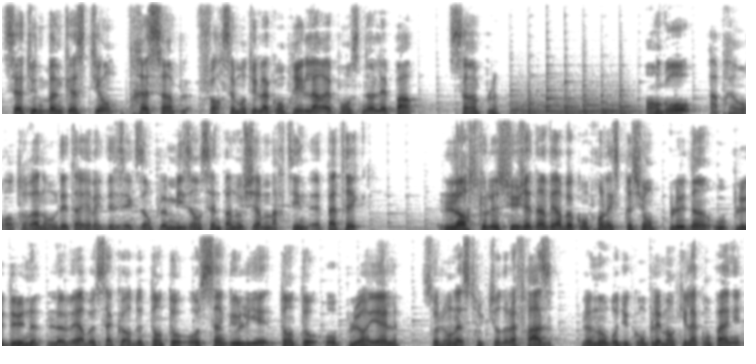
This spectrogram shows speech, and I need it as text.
C'est une bonne question, très simple. Forcément tu l'as compris, la réponse ne l'est pas. Simple. En gros, après on rentrera dans le détail avec des exemples mis en scène par nos chers Martine et Patrick, lorsque le sujet d'un verbe comprend l'expression plus d'un ou plus d'une, le verbe s'accorde tantôt au singulier, tantôt au pluriel, selon la structure de la phrase, le nombre du complément qui l'accompagne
